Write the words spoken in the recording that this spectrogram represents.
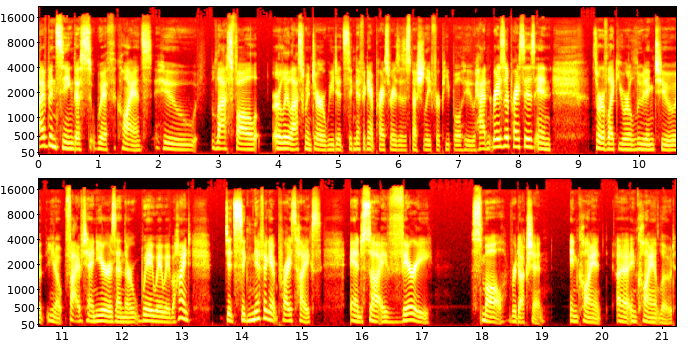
I've been seeing this with clients who last fall Early last winter, we did significant price raises, especially for people who hadn't raised their prices in sort of like you were alluding to, you know, five, ten years and they're way, way, way behind. Did significant price hikes and saw a very small reduction in client uh, in client load.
